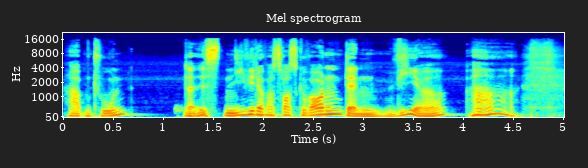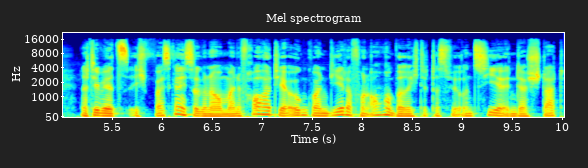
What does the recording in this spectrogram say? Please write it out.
Haben tun? Da mhm. ist nie wieder was draus geworden, denn wir, haha, nachdem jetzt, ich weiß gar nicht so genau, meine Frau hat ja irgendwann dir davon auch mal berichtet, dass wir uns hier in der Stadt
